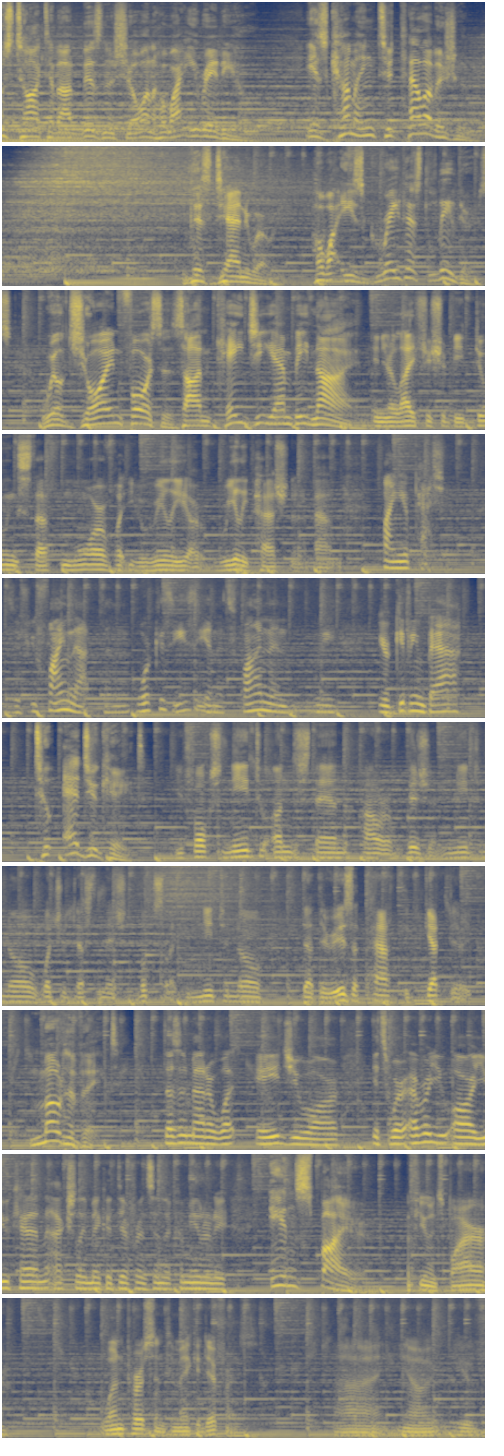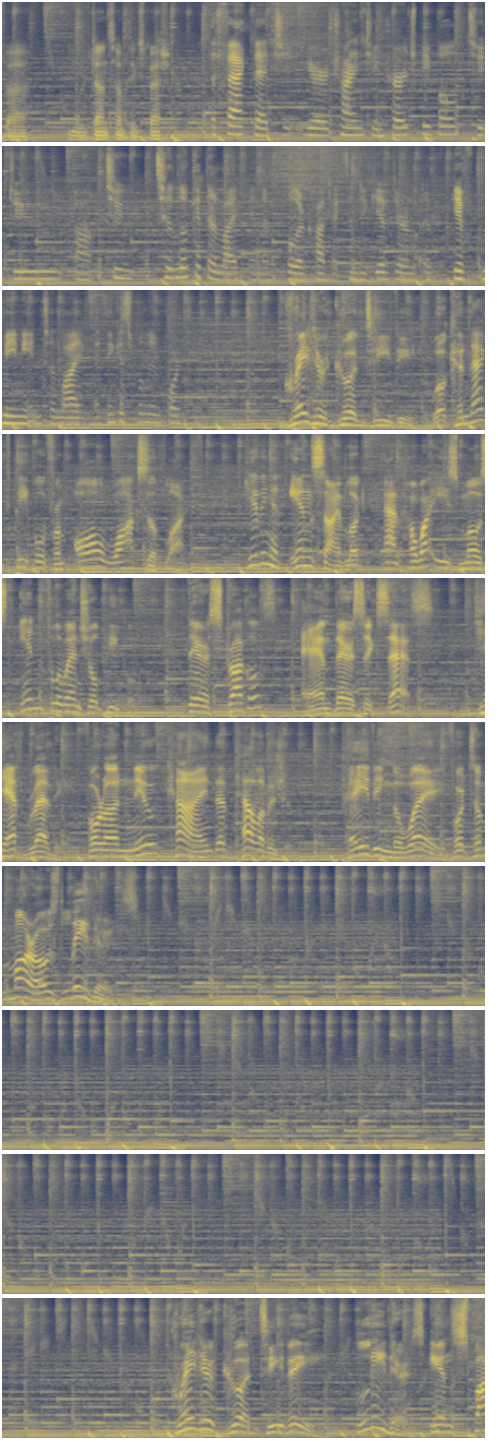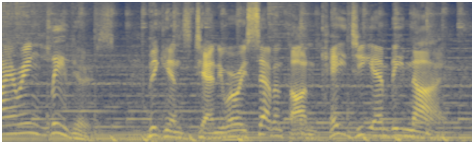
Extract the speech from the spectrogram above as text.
most talked about business show on Hawaii radio is coming to television. This January, Hawaii's greatest leaders will join forces on KGMB 9. In your life, you should be doing stuff more of what you really are really passionate about. Find your passion. Because if you find that, then work is easy and it's fun and we, you're giving back. To educate, You folks need to understand the power of vision. You need to know what your destination looks like. You need to know that there is a path to get there. motivate, Doesn't matter what age you are, it's wherever you are, you can actually make a difference in the community. inspire. If you inspire one person to make a difference, uh, you know you've uh, you've done something special. the fact that you're trying to encourage people to do uh, to to look at their life in a fuller context and to give their give meaning to life i think is really important Greater Good TV will connect people from all walks of life, giving an inside look at Hawaii's most influential people, their struggles, and their success. Get ready for a new kind of television, paving the way for tomorrow's leaders. Greater Good TV. Leaders inspiring leaders. Begins January 7th on KGMB 9.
